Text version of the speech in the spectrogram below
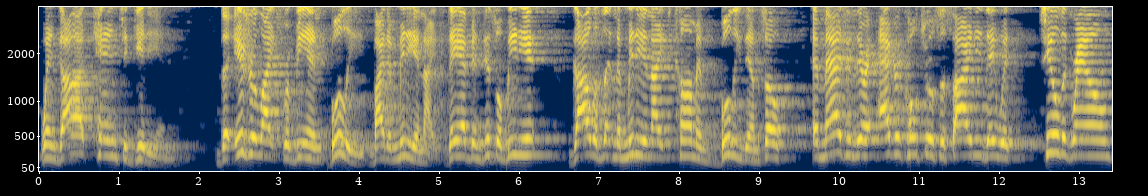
when God came to Gideon, the Israelites were being bullied by the Midianites. They had been disobedient. God was letting the Midianites come and bully them. So imagine they're an agricultural society. They would till the ground,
